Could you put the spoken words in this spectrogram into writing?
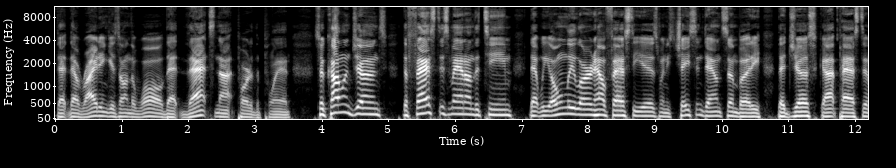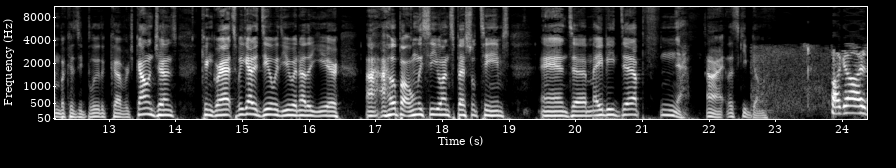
That the writing is on the wall that that's not part of the plan. So Colin Jones, the fastest man on the team, that we only learn how fast he is when he's chasing down somebody that just got past him because he blew the coverage. Colin Jones, congrats. We got to deal with you another year. I, I hope I only see you on special teams and uh, maybe depth. Nah. All right, let's keep going. Hi guys,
